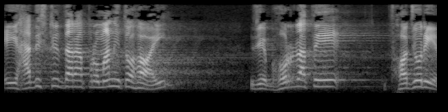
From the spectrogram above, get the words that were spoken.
এই হাদিসটির দ্বারা প্রমাণিত হয় যে ভোর রাতে ফজরের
